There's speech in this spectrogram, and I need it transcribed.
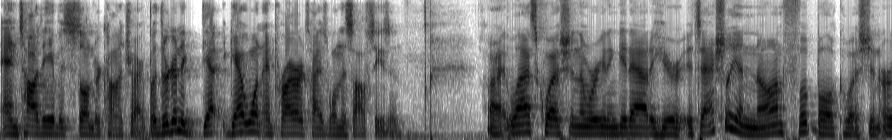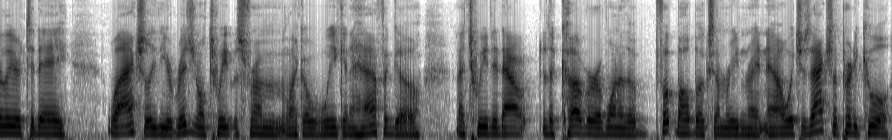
And Todd Davis is still under contract, but they're going to get get one and prioritize one this offseason. All right, last question, then we're going to get out of here. It's actually a non-football question. Earlier today, well, actually, the original tweet was from like a week and a half ago. I tweeted out the cover of one of the football books I'm reading right now, which is actually pretty cool.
